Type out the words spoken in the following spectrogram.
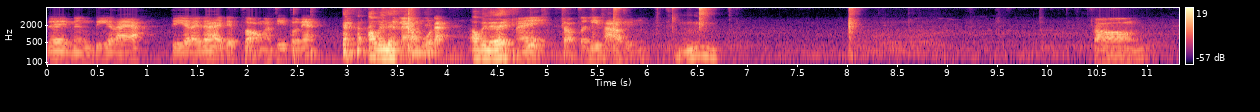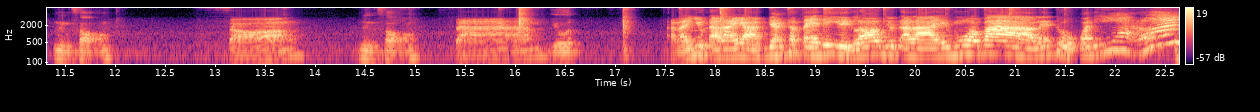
ได้หนึ่งตีอะไรอะ ตีอะไรได้ เดฟสองอะตีตัวเนี้ยเอาไปเลย แล้วมุดอะ เอาไปเลย ไม่สอบตัวนี้เท้าถึง อืม สองหนึ่งสองสองหนึ่งสองสามหยุด อะไรหยุดอะไรอะ ยังสเตนได้อีกรอบหยุดอะไรมั่วเปล่าเล่นถูกวะเนี่ยเฮ้ย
